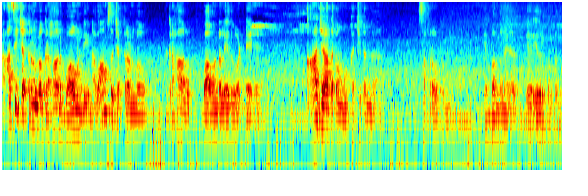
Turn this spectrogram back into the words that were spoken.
రాశి చక్రంలో గ్రహాలు బాగుండి నవాంశ చక్రంలో గ్రహాలు బాగుండలేదు అంటే ఆ జాతకం ఖచ్చితంగా సఫర్ అవుతుంది. ఇబ్బందులు ఎ- ఎదుర్కొంటుంది.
